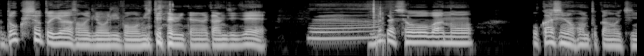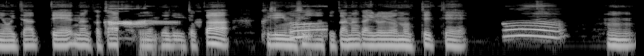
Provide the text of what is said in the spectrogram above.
読書といえばその料理本を見てるみたいな感じで。なんか昭和のお菓子の本とかのうちに置いてあって、なんかカープのゼリーとか、クリームソーダとかなんかいろいろ載ってて、うん。うん。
